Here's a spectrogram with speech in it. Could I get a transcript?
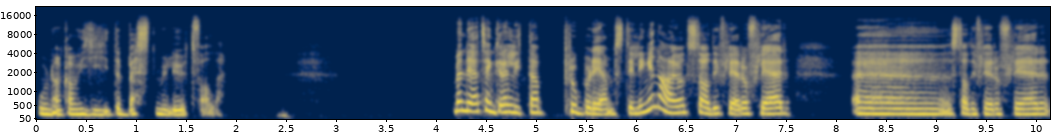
hvordan kan vi gi det best mulige utfallet. Men det jeg tenker er litt av problemstillingen, er jo at stadig flere og flere eh, Stadig flere og flere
